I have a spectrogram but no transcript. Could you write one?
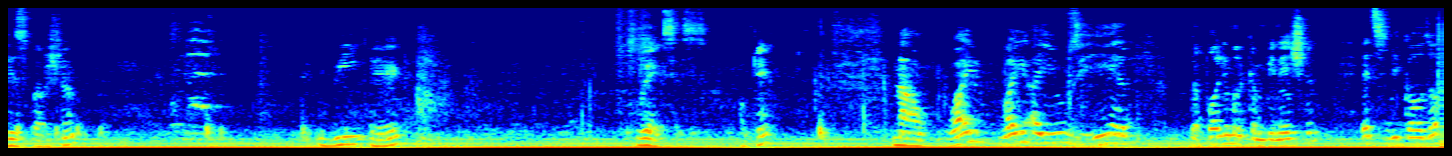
dispersion we add waxes okay? Now why why i use here the polymer combination? It's because of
